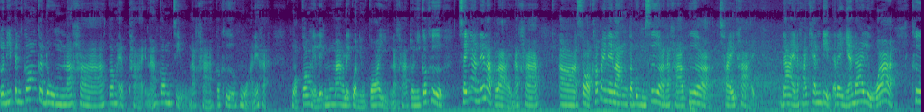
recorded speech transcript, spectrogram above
ตัวนี้เป็นกล้องกระดุมนะคะ กล้องแอบถ่ายนะ กล้องจิ๋วนะคะ ก็คือหัวเนี่ยค่ะ หัวกล้องเนี่ยเล็กมากๆ เล็กกว่านิ้วก้อยอีกนะคะ ตัวนี้ก็คือใช้งานได้หลากหลายนะคะอาสอดเข้าไปในรังกระดุมเสื้อนะคะ เพื่อใช้ถ่ายได้นะคะ แคนดิดอะไรเงี้ยได้หรือว่า คือ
